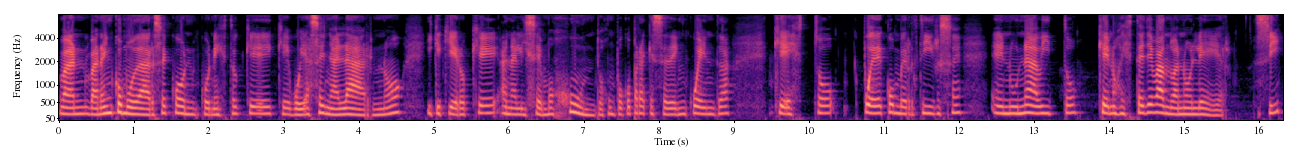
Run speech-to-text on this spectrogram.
van, van, a incomodarse con, con esto que, que, voy a señalar, ¿no? Y que quiero que analicemos juntos, un poco para que se den cuenta que esto puede convertirse en un hábito que nos esté llevando a no leer, ¿sí?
